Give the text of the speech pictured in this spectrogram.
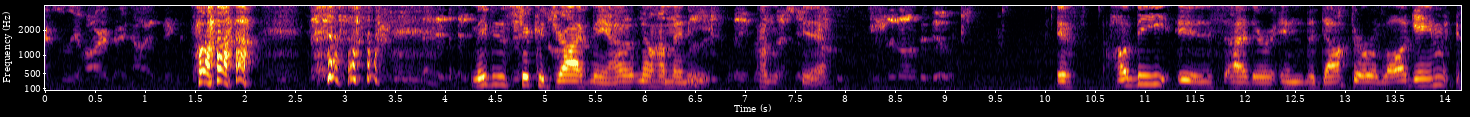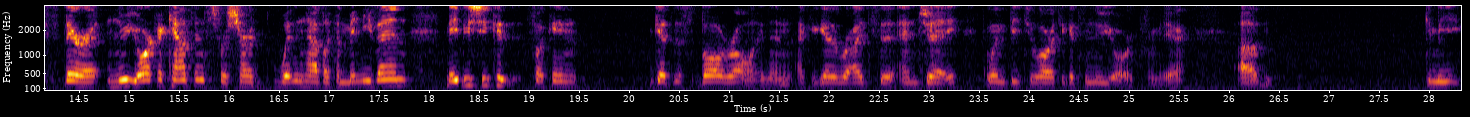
actually hard right now. I think. maybe this chick could drive me. I don't know how many. Bro, I'm- that shit yeah. is sit on to do. if hubby is either in the doctor or law game, if they're New York accountants, for sure wouldn't have like a minivan. Maybe she could fucking get this ball rolling, and I could get a ride to NJ. It wouldn't be too hard to get to New York from here. Um, give me.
